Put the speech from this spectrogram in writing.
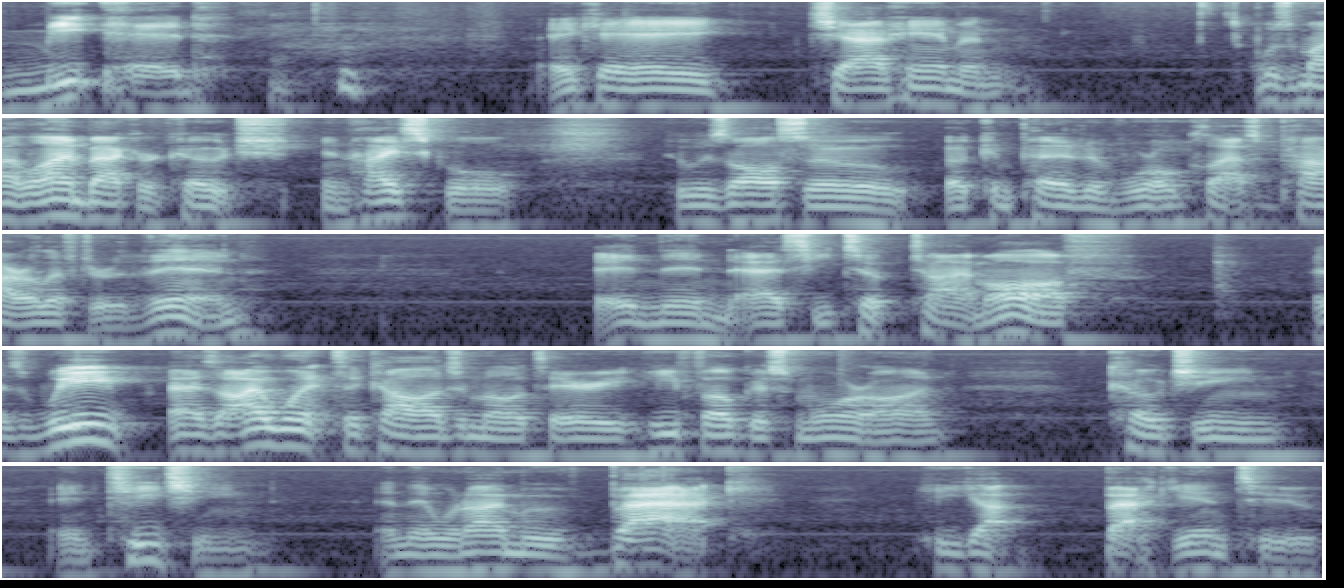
Meathead, aka Chad Hammond, was my linebacker coach in high school, who was also a competitive world class power lifter then. And then as he took time off, as we as I went to college and military, he focused more on coaching and teaching. And then when I moved back, he got back into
